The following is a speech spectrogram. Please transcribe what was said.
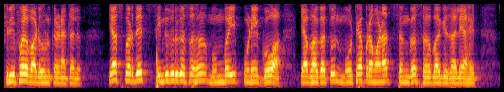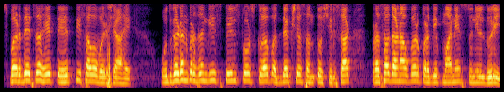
श्रीफळ वाढवून करण्यात आलं. या स्पर्धेत सिंधुदुर्गसह मुंबई पुणे गोवा या भागातून मोठ्या प्रमाणात संघ सहभागी झाले आहेत. स्पर्धेचं हे तेहतीसावं वर्ष आहे. उद्घाटन प्रसंगी स्पिन स्पोर्ट्स क्लब अध्यक्ष संतोष शिरसाट प्रसाद अणावकर प्रदीप माने सुनील धुरी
